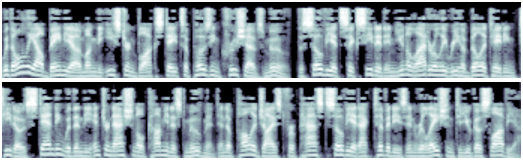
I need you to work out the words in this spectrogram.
With only Albania among the Eastern Bloc states opposing Khrushchev's move, the Soviets succeeded in unilaterally rehabilitating Tito's standing within the international communist movement and apologized for past Soviet activities in relation to Yugoslavia.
